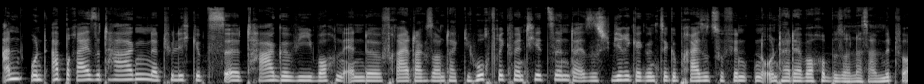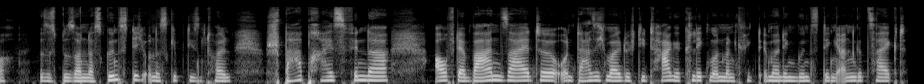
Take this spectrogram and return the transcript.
An- und Abreisetagen. Natürlich gibt's äh, Tage wie Wochenende, Freitag, Sonntag, die hochfrequentiert sind. Da ist es schwieriger, günstige Preise zu finden. Unter der Woche, besonders am Mittwoch, ist es besonders günstig und es gibt diesen tollen Sparpreisfinder auf der Bahnseite und da sich mal durch die Tage klicken und man kriegt immer den günstigen angezeigt.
